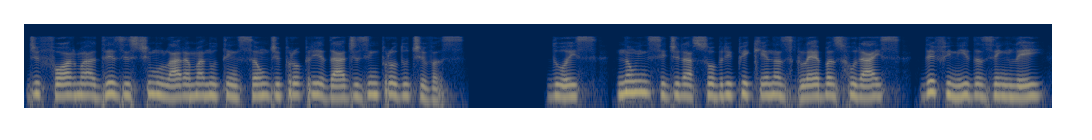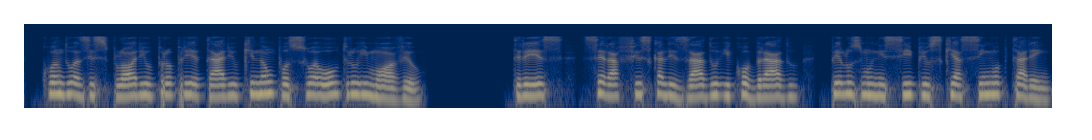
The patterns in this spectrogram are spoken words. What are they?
de forma a desestimular a manutenção de propriedades improdutivas. 2. Não incidirá sobre pequenas glebas rurais, definidas em lei, quando as explore o proprietário que não possua outro imóvel. 3. Será fiscalizado e cobrado, pelos municípios que assim optarem,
